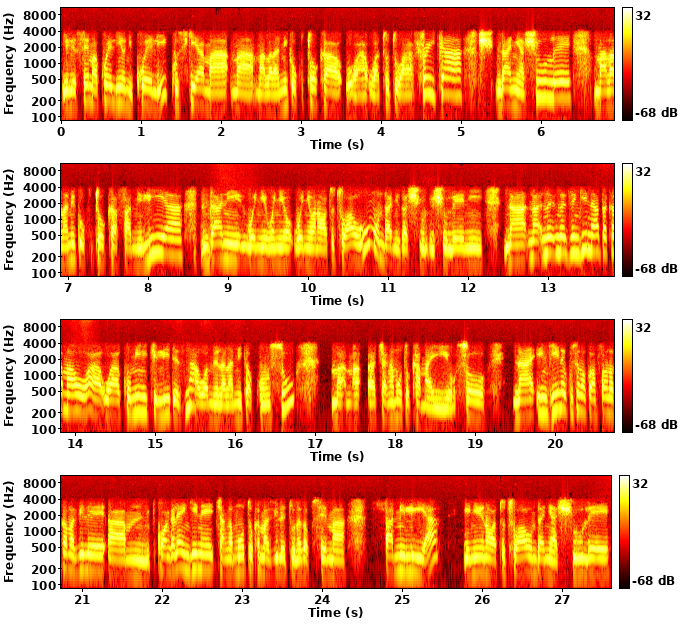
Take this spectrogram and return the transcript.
ilisema kweli, hiyo ni kweli, kusikia ma, ma, malalamiko kutoka wa, watoto wa Afrika ndani ya shule, malalamiko kutoka familia ndani wenye wenye, wenye wana watoto wao humo ndani za shuleni na, na, na, na zingine hata kama wa, wa community leaders nao wamelalamika kuhusu ma, ma, changamoto kama hiyo. So na ingine kusema kwa mfano kama vile um, kuangalia ingine changamoto kama vile tunaweza kusema familia yenyewe na watoto wao ndani ya shule,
